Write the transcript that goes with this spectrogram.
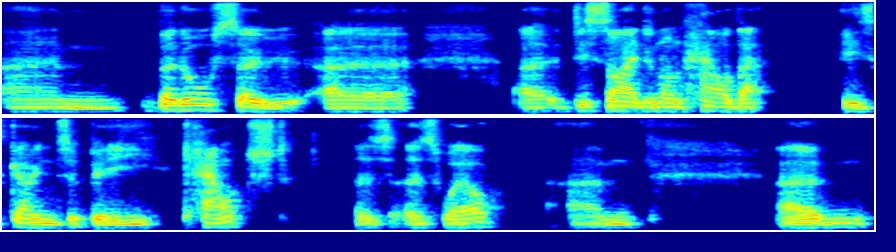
um, but also uh, uh, deciding on how that is going to be couched as as well. Um, um,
